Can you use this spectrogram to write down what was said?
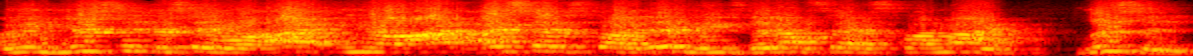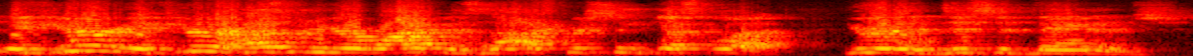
I mean, you're sitting there saying, "Well, I, you know, I, I satisfy their needs; they don't satisfy mine." Listen, if your if your husband or your wife is not a Christian, guess what? You're at a disadvantage.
